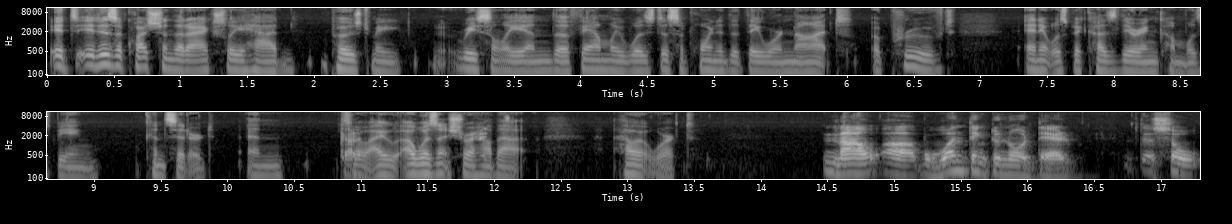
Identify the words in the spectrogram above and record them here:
it it is a question that I actually had posed to me recently, and the family was disappointed that they were not approved, and it was because their income was being considered, and Got so I, I wasn't sure how that how it worked. Now, uh, one thing to note there. So,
